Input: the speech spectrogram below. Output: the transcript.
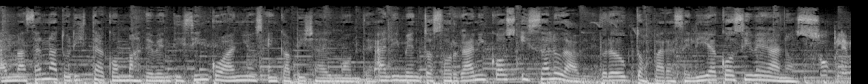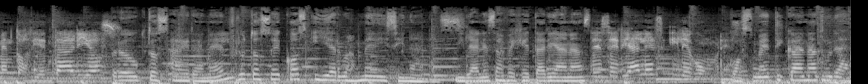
Almacén naturista con más de 25 años en Capilla del Monte. Alimentos orgánicos y saludables. Productos para celíacos y veganos. Suplementos dietarios. Productos a granel, frutos secos y hierbas medicinales. Milanesas vegetarianas. De cereales y legumbres. Cosmética natural.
